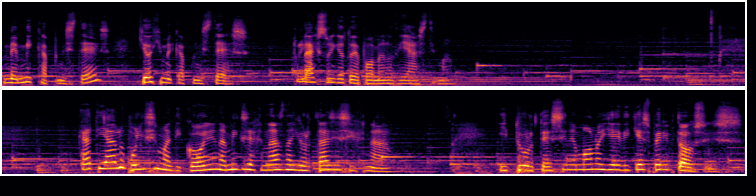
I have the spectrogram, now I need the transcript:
με μη καπνιστές και όχι με καπνιστές, τουλάχιστον για το επόμενο διάστημα. Κάτι άλλο πολύ σημαντικό είναι να μην ξεχνάς να γιορτάζει συχνά. Οι τούρτες είναι μόνο για ειδικές περιπτώσεις.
